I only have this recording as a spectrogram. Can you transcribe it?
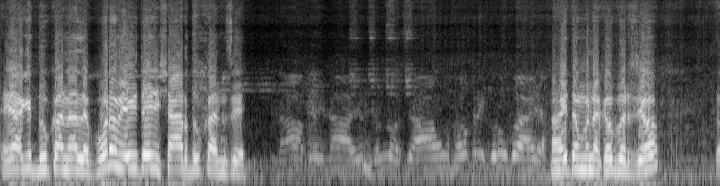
એ આખી દુકાન હાલે. ફોરમ એવી તો સાર દુકાન છે. હા, એ તો મને ખબર છે તો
